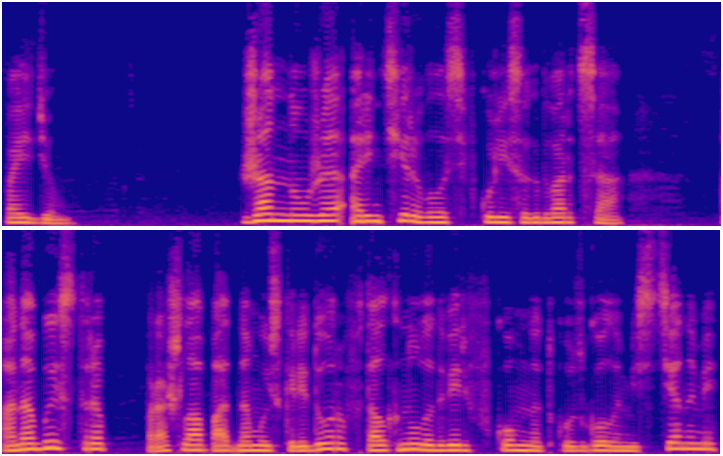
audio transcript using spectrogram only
«Пойдем». Жанна уже ориентировалась в кулисах дворца. Она быстро прошла по одному из коридоров, толкнула дверь в комнатку с голыми стенами,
